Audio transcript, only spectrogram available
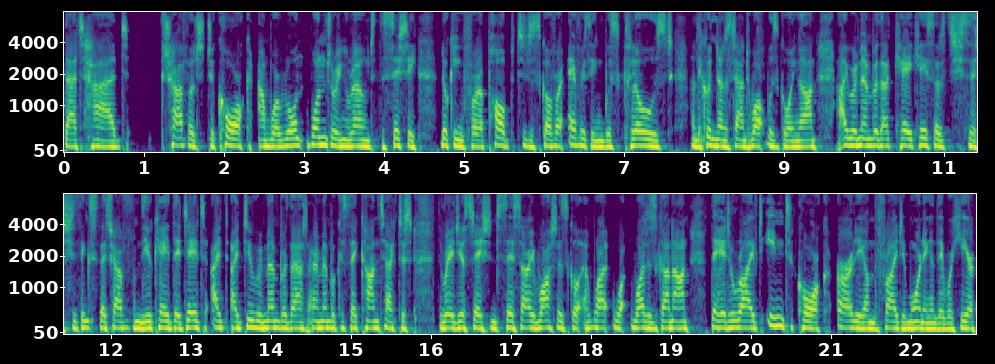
that had travelled to Cork and were run, wandering around the city looking for a pub to discover everything was closed and they couldn't understand what was going on. I remember that Kay, Kay said she, says she thinks they travelled from the UK. They did. I, I do remember that. I remember because they contacted the radio station to say, sorry, what has, go, what, what, what has gone on? They had arrived into Cork early on the Friday morning and they were here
